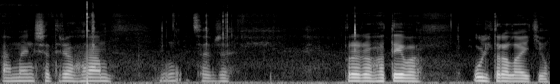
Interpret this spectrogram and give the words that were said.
А менше 3 грам, ну це вже прерогатива ультралайтів.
